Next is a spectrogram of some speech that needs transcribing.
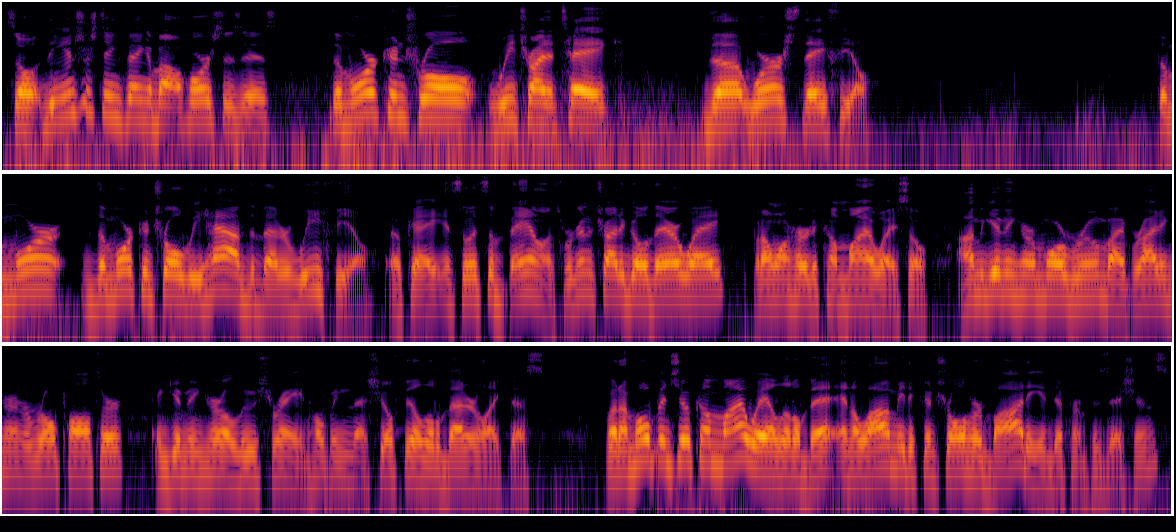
So the interesting thing about horses is the more control we try to take, the worse they feel. The more, the more control we have, the better we feel, okay? And so it's a balance. We're gonna try to go their way, but I want her to come my way. So I'm giving her more room by riding her in a rope halter and giving her a loose rein, hoping that she'll feel a little better like this. But I'm hoping she'll come my way a little bit and allow me to control her body in different positions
